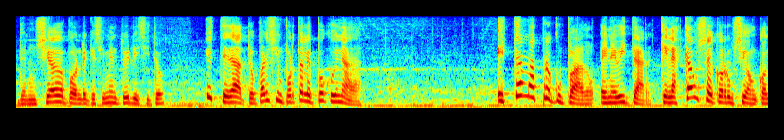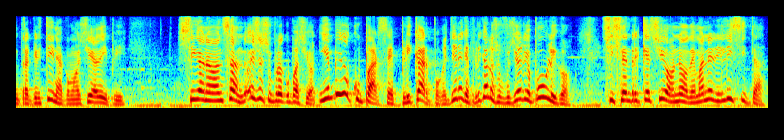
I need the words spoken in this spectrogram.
denunciado por enriquecimiento ilícito, este dato parece importarle poco y nada. Está más preocupado en evitar que las causas de corrupción contra Cristina, como decía Dipi, sigan avanzando. Esa es su preocupación. Y en vez de ocuparse, explicar, porque tiene que explicarlo a su funcionario público, si se enriqueció o no de manera ilícita,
